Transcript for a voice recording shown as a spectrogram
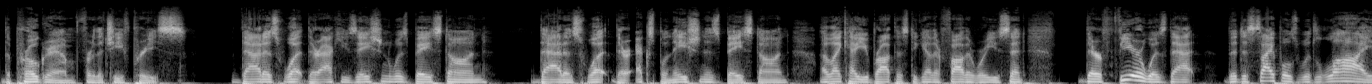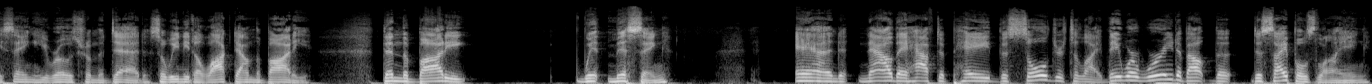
the program for the chief priests. That is what their accusation was based on. That is what their explanation is based on. I like how you brought this together, Father, where you said their fear was that the disciples would lie saying he rose from the dead, so we need to lock down the body. Then the body went missing, and now they have to pay the soldiers to lie. They were worried about the disciples lying.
